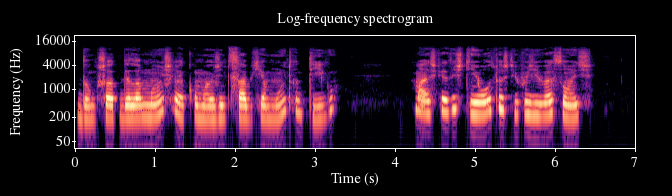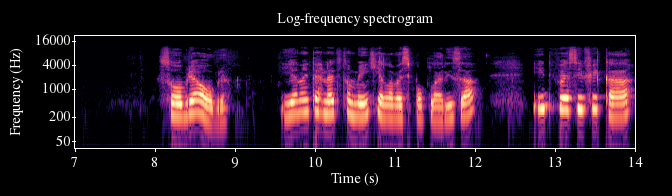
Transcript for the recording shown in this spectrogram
Don Quixote de la Mancha, como a gente sabe que é muito antigo, mas que existiam outros tipos de versões sobre a obra. E é na internet também que ela vai se popularizar e diversificar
